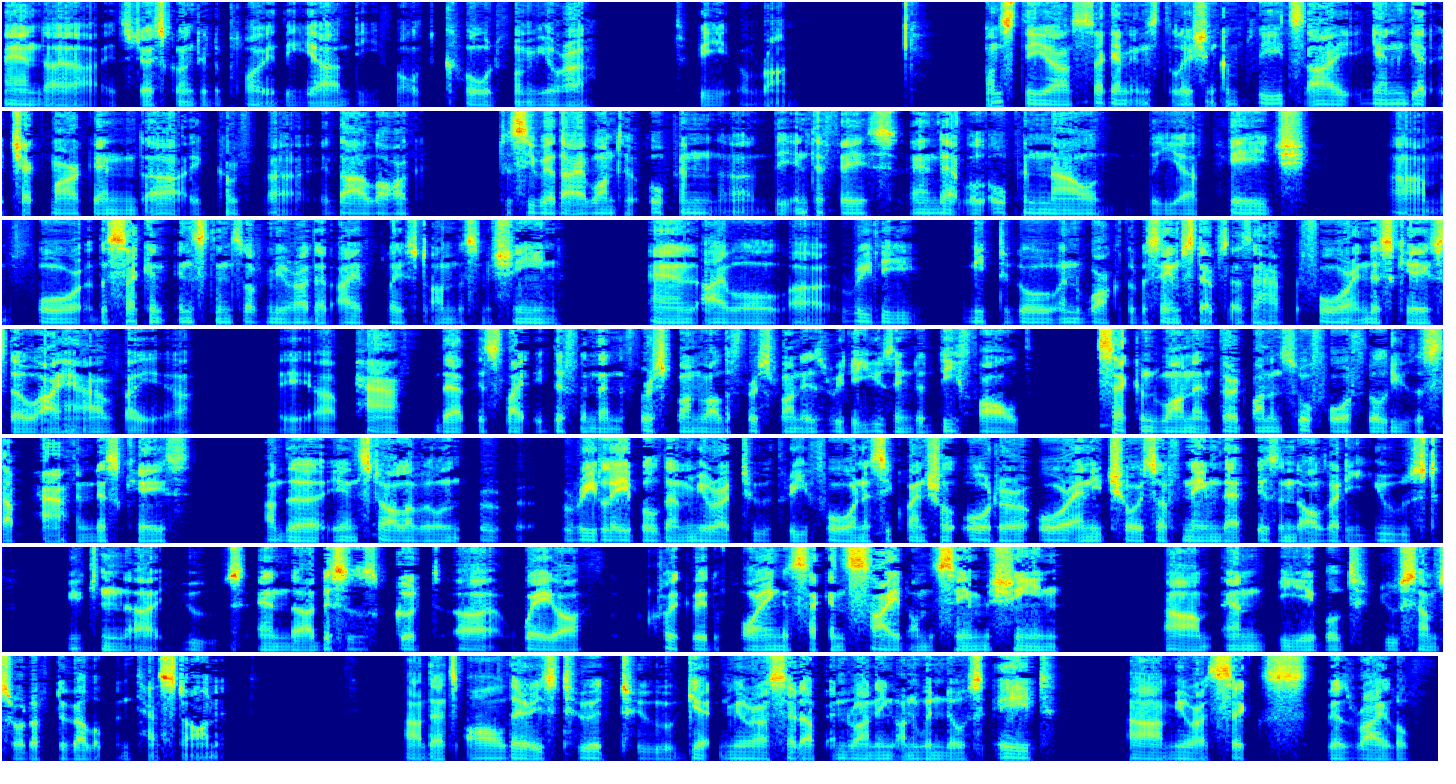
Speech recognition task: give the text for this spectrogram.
and uh, it's just going to deploy the uh, default code for Mura to be run. Once the uh, second installation completes, I again get a check mark and uh, a, uh, a, dialog to see whether I want to open uh, the interface and that will open now the page um, for the second instance of Mura that I have placed on this machine and I will uh, really need to go and walk through the same steps as I have before. In this case, though, I have a, uh, a, a, path that is slightly different than the first one, while the first one is really using the default. Second one and third one and so forth will use a subpath. In this case, uh, the installer will relabel them Mura 2, 3, 4 in a sequential order or any choice of name that isn't already used you can uh, use. And uh, this is a good uh, way of quickly deploying a second site on the same machine um, and be able to do some sort of development test on it. Uh, that's all there is to it to get Mura set up and running on Windows 8, uh, Mura 6 with Railo 4.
